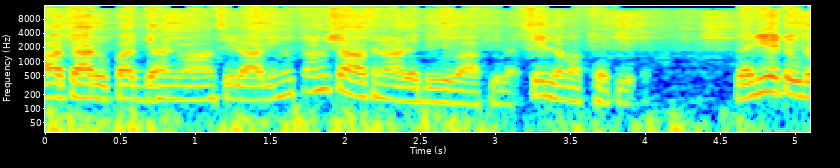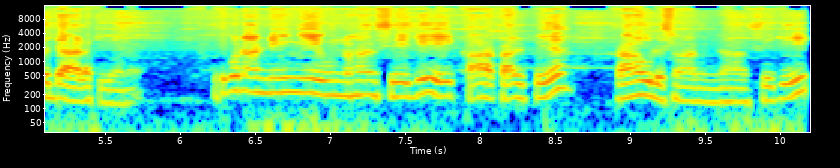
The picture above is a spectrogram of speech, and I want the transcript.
ආචාර උපධ්‍යාන වහන්සේලාගෙනුත් අනුශාසනා ලැබේවා කියලා සෙල්ලමක් හැටියට. වැලියට උඩ දාලා කියනවා. එතකොට අන්නේ මේ උන්වහන්සේගේ ඒ කාකල්පය රාහුල ස්වාමීන් වහන්සේගේ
